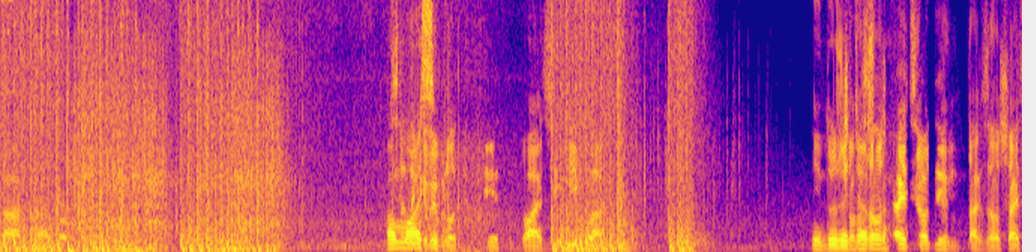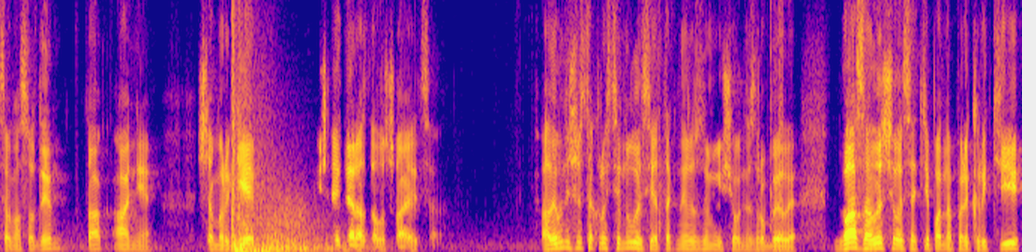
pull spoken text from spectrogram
так, так. Все-таки вибрали цієї ситуації. Ікла. Ні, дуже Що, тяжко. залишається один. Так, залишається у нас один. Так, а, ні. Ще Мергейм і ще Йдера залишається. Але вони щось так розтягнулися, я так не розумію, що вони зробили. Два залишилися, типа, на перекритті,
